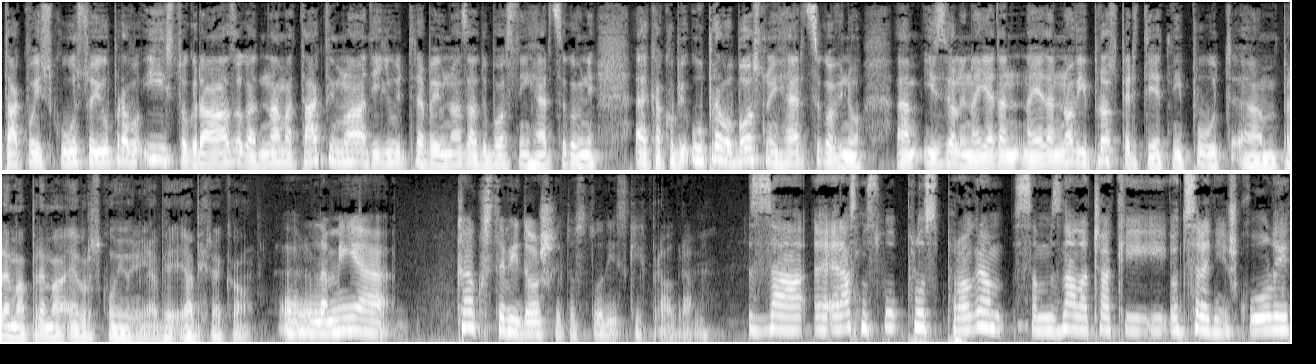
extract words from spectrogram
takvo iskustvo i upravo istog razloga nama takvi mladi ljudi trebaju nazad u Bosni i Hercegovini uh, kako bi upravo Bosnu i Hercegovinu izveli na jedan, na jedan novi prosperitetni put prema, prema Evropskoj uniji, ja, bi, ja bih rekao. Lamija, kako ste vi došli do studijskih programa? Za Erasmus Plus program sam znala čak i od srednje škole,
